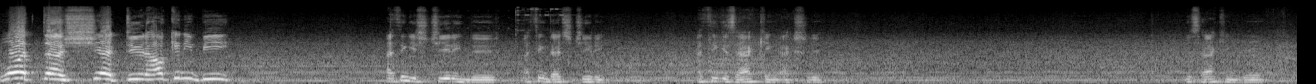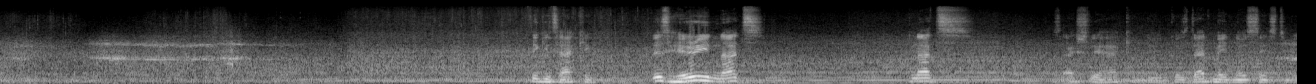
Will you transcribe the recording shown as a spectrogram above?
What the shit, dude? How can he be... I think he's cheating, dude. I think that's cheating. I think he's hacking, actually. He's hacking, bro. Think he's hacking. This hairy nuts nuts is actually hacking, dude, because that made no sense to me.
